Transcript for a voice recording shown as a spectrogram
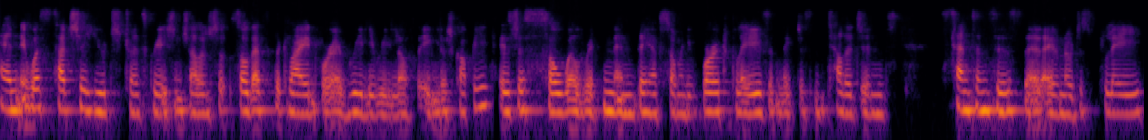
And it was such a huge transcreation challenge. So, so that's the client where I really, really love the English copy. It's just so well written and they have so many word plays and like just intelligent sentences that I don't know, just play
